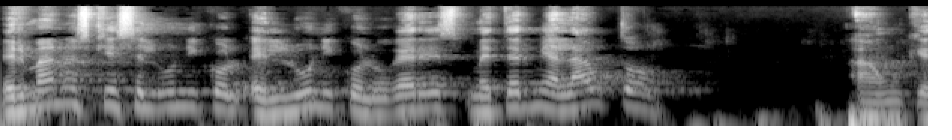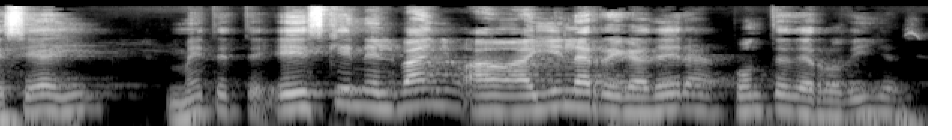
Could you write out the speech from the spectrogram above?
Hermano, es que es el único, el único lugar es meterme al auto, aunque sea ahí, métete. Es que en el baño, ahí en la regadera, ponte de rodillas.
